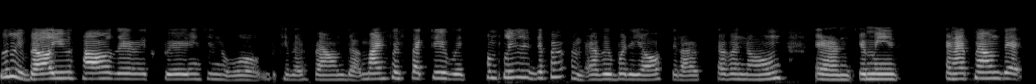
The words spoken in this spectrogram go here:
really value how they're experiencing the world because I found that my perspective is completely different from everybody else that I've ever known. And it means, and I found that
